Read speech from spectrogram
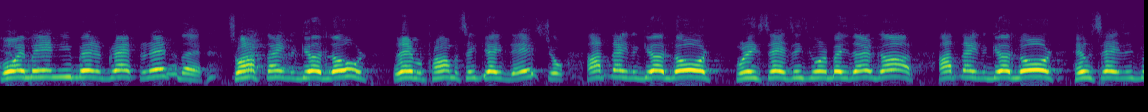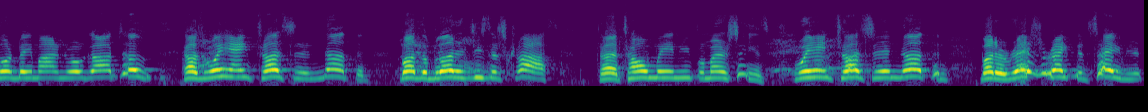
Boy, man, you've been grafted into that. So I thank the good Lord that every promise He gave to Israel, I thank the good Lord when He says He's going to be their God. I thank the good Lord who says He's going to be mine and your God too. Because we ain't trusting in nothing but the blood of Jesus Christ to atone me and you from our sins. We ain't trusting in nothing but a resurrected Savior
